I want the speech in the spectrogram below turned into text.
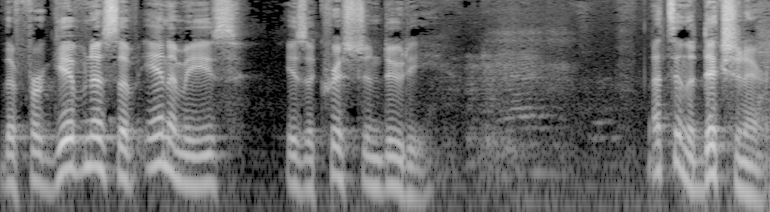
The forgiveness of enemies is a Christian duty. That's in the dictionary,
